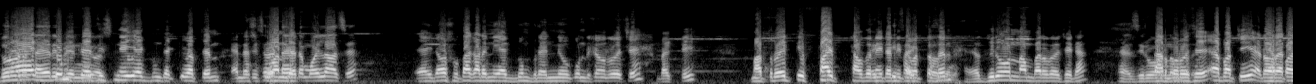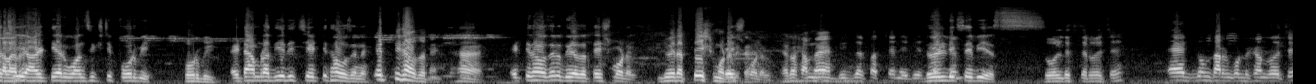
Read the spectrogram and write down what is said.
দুটো টায়ারে একদম ব্র্যান্ড নিউ প্যাচিস নেই একদম দেখতে পাচ্ছেন। এনএস পিছনে টায়ারটা ময়লা আছে। এইটাও সুতা কাটে একদম ব্র্যান্ড নিউ কন্ডিশন রয়েছে বাইকটি। মাত্র এইটটি ফাইভ থাউজেন্ড এটা নিতে পারতেছেন। জিরো ওয়ান নাম্বার রয়েছে এটা। তারপর রয়েছে অ্যাপাচি এটা red colour Apache RTR one sixty four B four B এটা আমরা দিয়ে দিচ্ছি এইটটি থাউজেন্ডে এইটটি থাউজেন্ডে হ্যাঁ এইটটি থাউজেন্ডে দুই হাজার তেইশ মডেল দুই হাজার তেইশ মডেল 23 model। এটা সামনে ডিজার পাচ্ছেন ডুয়েল ডিক্স এবিএস ডুয়েল ডিস্কে রয়েছে। একদম দারুণ কন্ডিশন রয়েছে।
